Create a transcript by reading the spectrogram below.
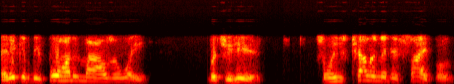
And it can be 400 miles away, but you hear it. So he's telling the disciples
